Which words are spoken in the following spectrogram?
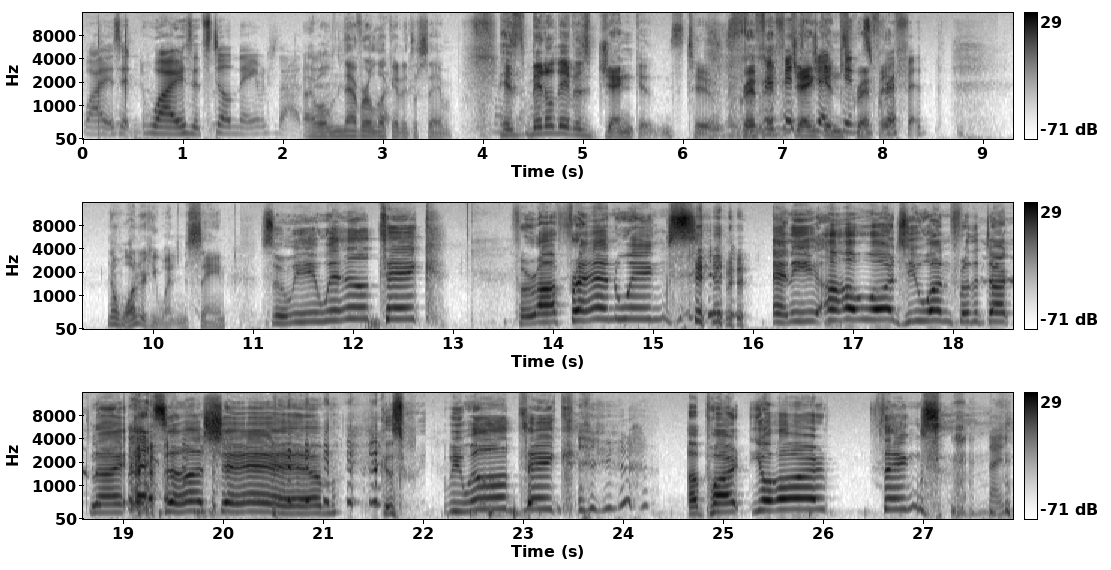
Why is it? Why is it still named that? I will never look at it the same. His middle name is Jenkins, too. Griffith, Griffith Jenkins, Jenkins Griffith. Griffith. No wonder he went insane. So we will take for our friend Wings any awards you won for the Dark Knight. It's a sham. Because we will take apart your things. Nice.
